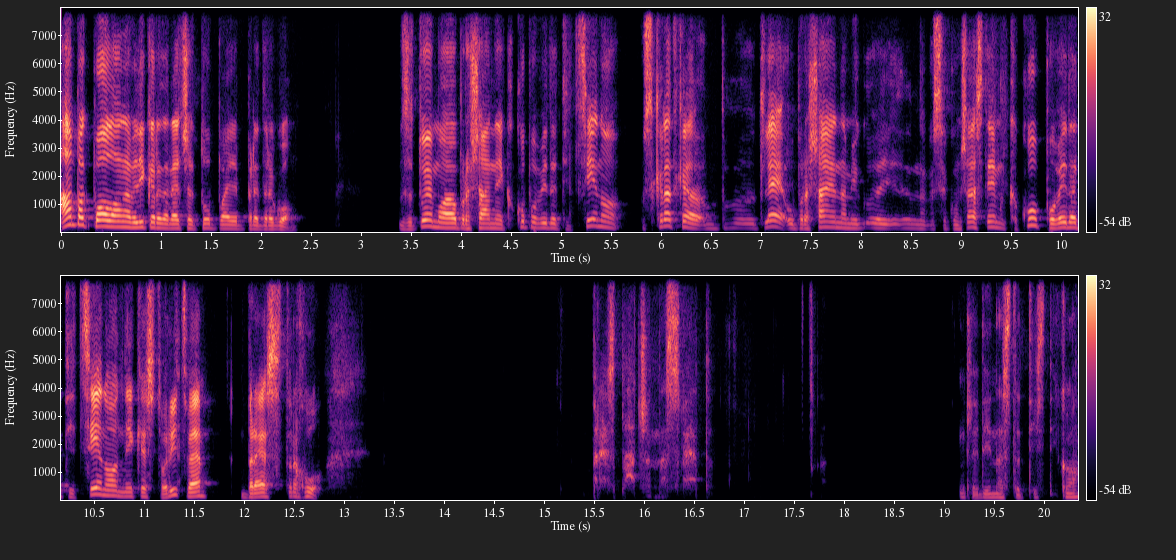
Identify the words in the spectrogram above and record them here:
Ampak pol ona velika reče, to pa je predrago. Zato je moje vprašanje, kako povedati ceno. Skratka, tle vprašanje nam je, se konča s tem, kako povedati ceno neke storitve brez strahu. Brezplačen na svet. Glede na statistiko,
